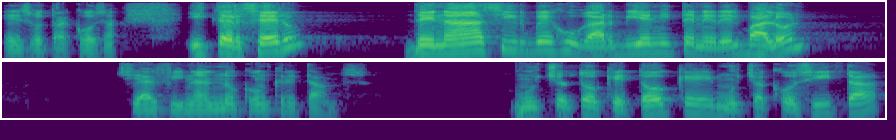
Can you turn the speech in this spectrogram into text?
es otra cosa. Y tercero, de nada sirve jugar bien y tener el balón si al final no concretamos. Mucho toque toque, mucha cosita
